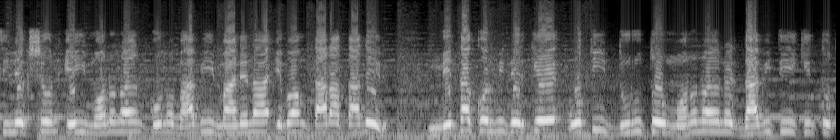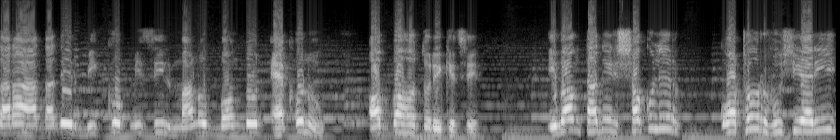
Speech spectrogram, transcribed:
সিলেকশন এই মনোনয়ন কোনোভাবেই মানে না এবং তারা তাদের নেতাকর্মীদেরকে অতি দ্রুত মনোনয়নের দাবিতেই কিন্তু তারা তাদের বিক্ষোভ মিছিল, মানববন্ধন এখনও অব্যাহত রেখেছে। এবং তাদের সকলের কঠোর হুঁশিয়ারি,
